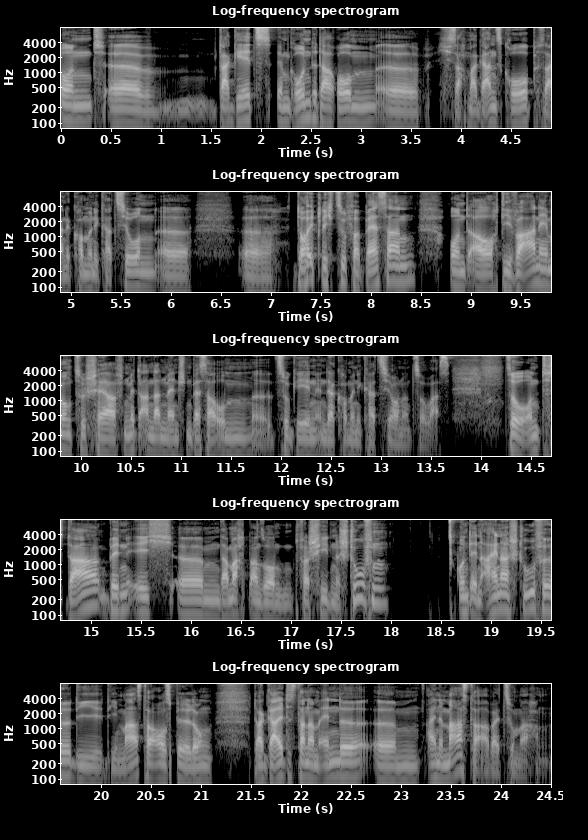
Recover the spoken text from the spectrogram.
Und äh, da geht es im Grunde darum, äh, ich sage mal ganz grob, seine Kommunikation äh, äh, deutlich zu verbessern und auch die Wahrnehmung zu schärfen, mit anderen Menschen besser umzugehen in der Kommunikation und sowas. So, und da bin ich, ähm, da macht man so verschiedene Stufen. Und in einer Stufe, die, die Masterausbildung, da galt es dann am Ende, ähm, eine Masterarbeit zu machen.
